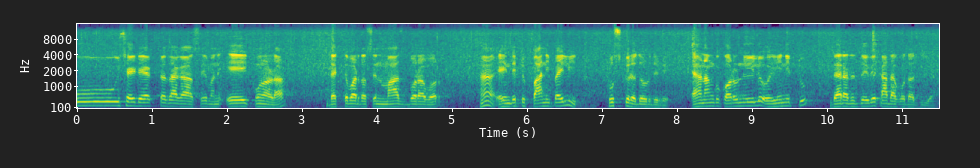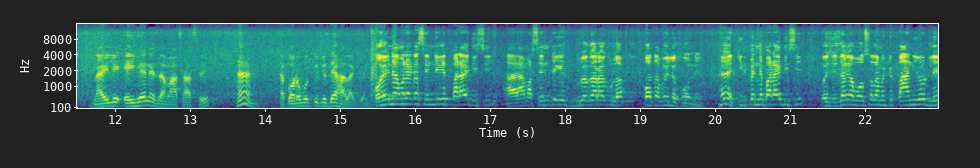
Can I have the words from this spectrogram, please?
ওই সাইডে একটা জায়গা আছে মানে এই কোনাটা। দেখতে পারতেছেন মাছ বরাবর। হ্যাঁ এই একটু পানি পাইলি, ফুস করে দৌড় দেবে। এখন আঙ্গ করণীয় হইলে ওইখানে একটু বেড়া দিতে হইবে কাদা কোদা দিয়া। নাইলে এইখানে যা মাছ আছে হ্যাঁ তা পরবর্তীতে দেখা লাগবে ওই না আমার একটা সিন্ডিকেট পাড়াই দিছি আর আমার সিন্ডিকেট গুঁড়োগাড়াগুলো কথা বললে ফোনে হ্যাঁ কিরপেনে পাড়াই দিছি ওই যে জায়গায় বলছিলাম একটু পানি উঠলে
